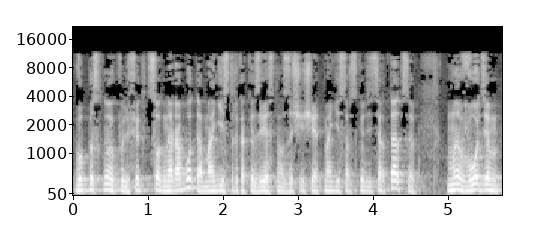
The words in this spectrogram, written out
выпускной квалификационной работы, а магистр, как известно, защищает магистрскую диссертацию, мы вводим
